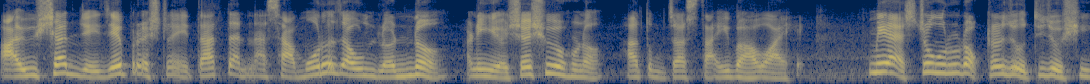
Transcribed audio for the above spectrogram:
आयुष्यात जे जे प्रश्न येतात त्यांना सामोरं जाऊन लढणं आणि यशस्वी होणं हा तुमचा स्थायी भाव आहे. मी ॲस्ट्रोगुरू डॉक्टर ज्योती जोशी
